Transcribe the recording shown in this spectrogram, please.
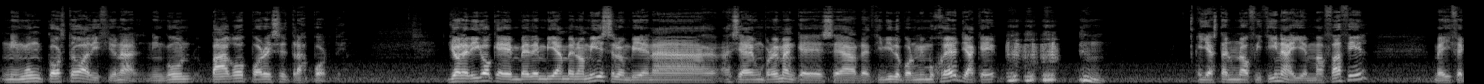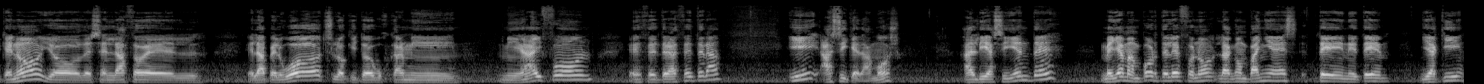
ningún costo adicional, ningún pago por ese transporte. Yo le digo que en vez de enviármelo a mí, se lo envíen a, si hay algún problema en que sea recibido por mi mujer, ya que ella está en una oficina y es más fácil. Me dice que no, yo desenlazo el, el Apple Watch, lo quito de buscar mi, mi iPhone, etcétera, etcétera. Y así quedamos. Al día siguiente me llaman por teléfono, la compañía es TNT y aquí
